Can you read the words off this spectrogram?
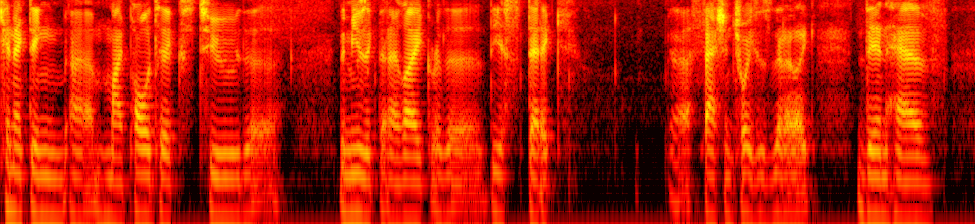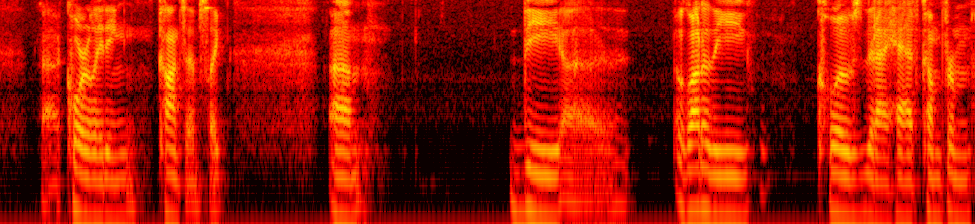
connecting uh, my politics to the the music that I like or the the aesthetic uh, fashion choices that I like then have uh, correlating concepts like um, the uh, a lot of the clothes that I have come from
